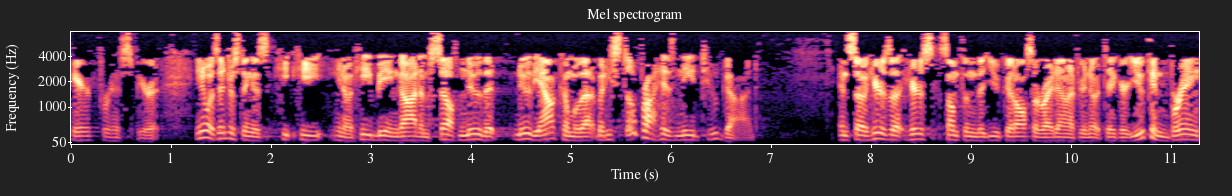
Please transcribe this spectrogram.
cared for his spirit. You know what's interesting is he, he you know he being God himself knew that knew the outcome of that, but he still brought his need to God. And so here's a here's something that you could also write down if you're a note taker. You can bring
